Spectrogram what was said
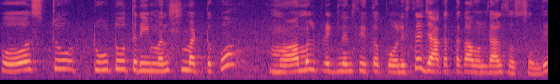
first two to three months మట్టుకు మామూలు ప్రెగ్నెన్సీతో పోలిస్తే జాగ్రత్తగా ఉండాల్సి వస్తుంది.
